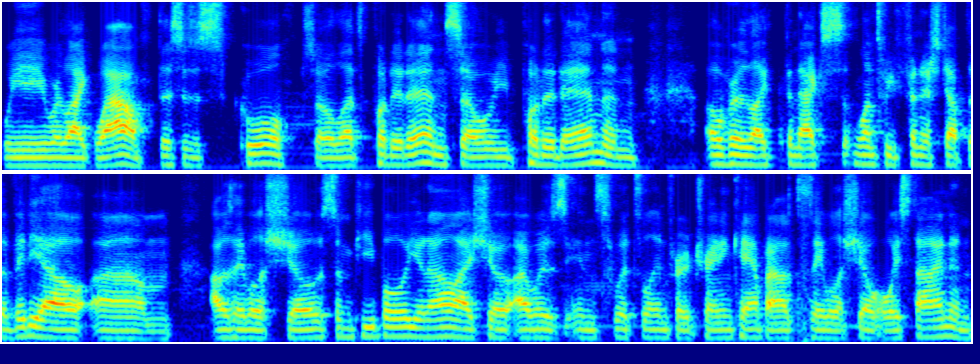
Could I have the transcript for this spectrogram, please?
we were like, wow, this is cool. So let's put it in. So we put it in and over like the next once we finished up the video, um, I was able to show some people, you know, I show I was in Switzerland for a training camp. I was able to show Oystein and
